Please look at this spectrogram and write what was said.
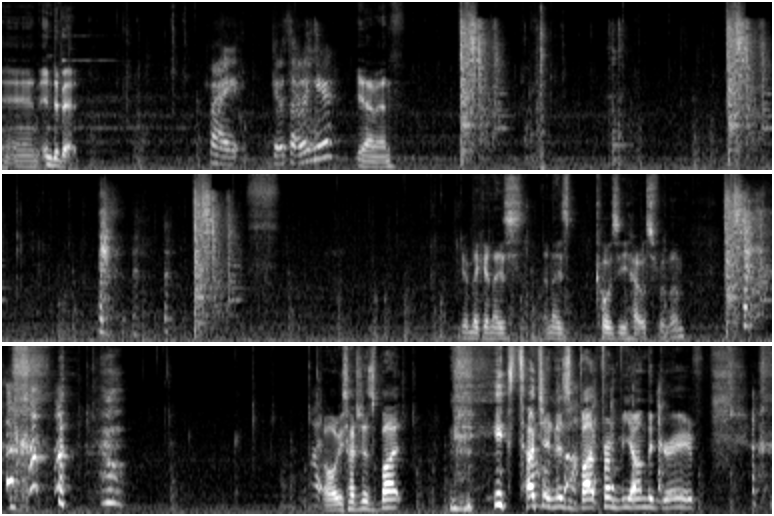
And into bed. Can I get us out of here? Yeah, man. You can make a nice a nice cozy house for them. Oh, he's touching his butt. he's touching oh his butt from beyond the grave.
